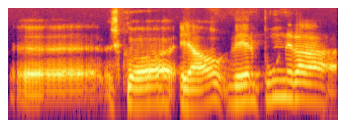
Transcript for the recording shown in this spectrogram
Uh, sko, já, við erum búinir að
